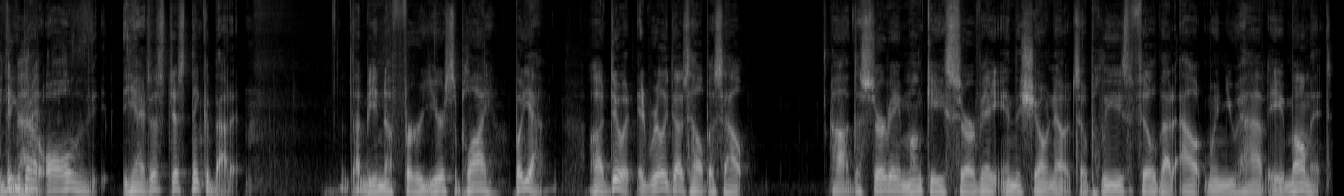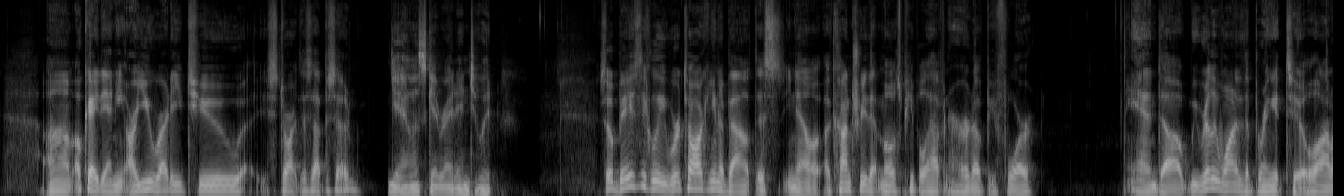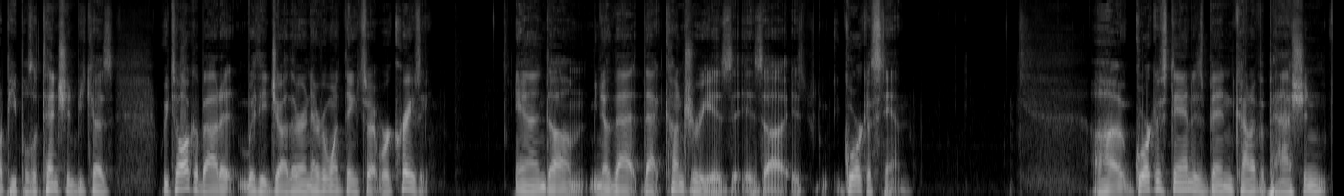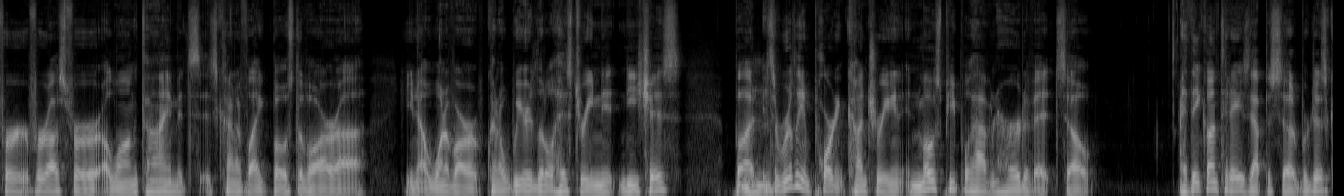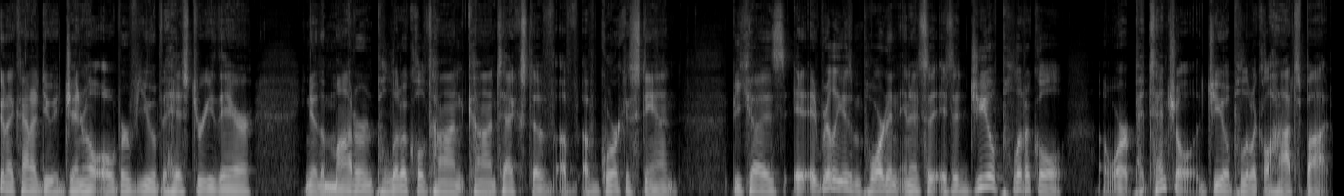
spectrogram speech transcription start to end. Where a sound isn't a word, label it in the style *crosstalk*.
Think, Think about, about, all the, yeah, just just think about it. That'd be enough for a year's supply. But yeah, uh, do it. It really does help us out. Uh, the Survey Monkey survey in the show notes. So please fill that out when you have a moment. Um, okay, Danny, are you ready to start this episode? Yeah, let's get right into it. So basically, we're talking about this, you know, a country that most people haven't heard of before. And uh, we really wanted to bring it to a lot of people's attention because we talk about it with each other and everyone thinks that we're crazy. And, um, you know, that, that country is, is, uh, is Gorkastan. Uh, Gorkastan has been kind of a passion for, for us for a long time. It's, it's kind of like both of our, uh, you know, one of our kind of weird little history ni- niches but it's a really important country and, and most people haven't heard of it. So I think on today's episode, we're just going to kind of do a general overview of the history there, you know, the modern political ton- context of, of, of Gorkastan, because it, it really is important and it's a, it's a geopolitical or potential geopolitical hotspot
